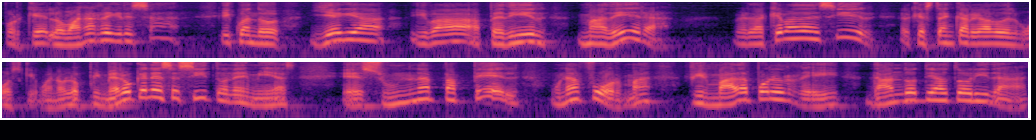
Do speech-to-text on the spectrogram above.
porque lo van a regresar. Y cuando llegue y va a pedir madera, ¿verdad? ¿Qué va a decir el que está encargado del bosque? Bueno, lo primero que necesito, Nehemías, es un papel, una forma firmada por el rey, dándote autoridad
